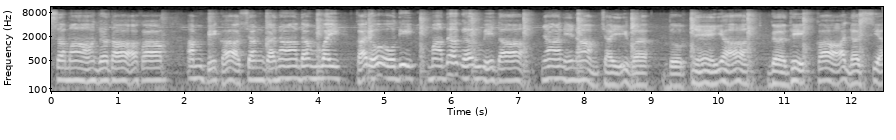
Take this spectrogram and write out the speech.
समागताः अम्बिका शङ्कनादं वै करोति मदगर्विदा ज्ञानिनां चैव दुर्ज्ञेया गधिकालस्य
